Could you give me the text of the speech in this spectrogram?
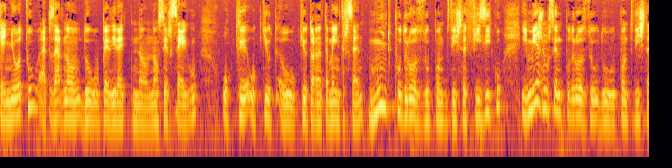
canhoto, apesar não, do pé direito não, não ser cego, o que, o, que o, o que o torna também interessante, muito poderoso do ponto de vista físico e mesmo sendo poderoso do, do ponto de vista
